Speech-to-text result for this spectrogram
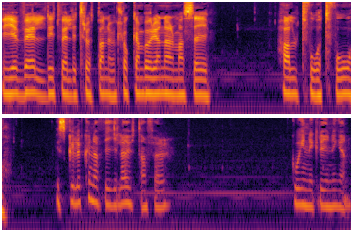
Ni är väldigt, väldigt trötta nu. Klockan börjar närma sig halv två, två. vi skulle kunna vila utanför. Gå in i gryningen.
